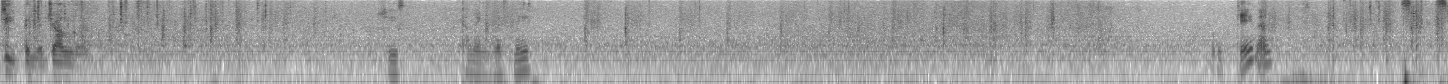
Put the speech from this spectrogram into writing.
Deep in the jungle. She's coming with me. Okay then. It's, it's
